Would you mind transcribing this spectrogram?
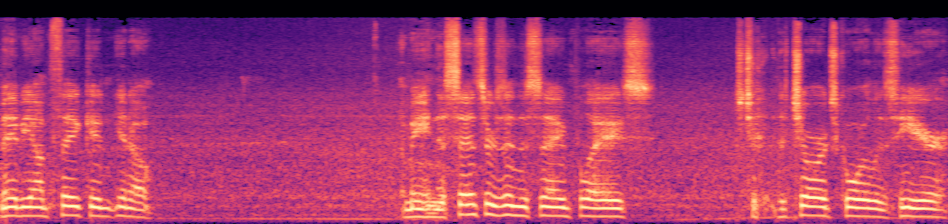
maybe I'm thinking, you know, I mean, the sensor's in the same place. Ch the charge coil is here,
